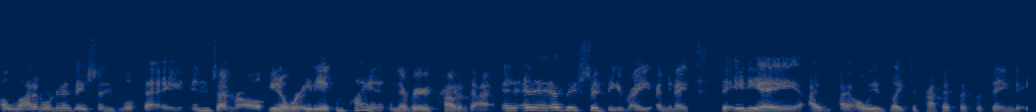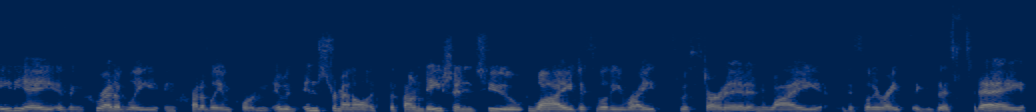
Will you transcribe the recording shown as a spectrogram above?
a lot of organizations will say in general you know we're ADA compliant and they're very proud of that. And, and as they should be right? I mean i the ADA I, I always like to preface this with saying the ADA is incredibly incredibly important. It was instrumental. It's the foundation to why disability rights was started and why disability rights exist today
